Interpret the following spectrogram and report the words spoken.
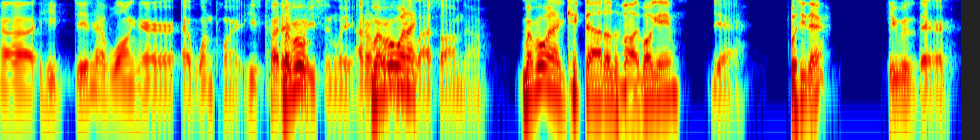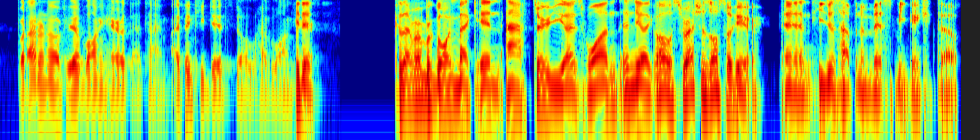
Uh, he did have long hair at one point. He's cut Remember- it recently. I don't remember know when, when I- last saw him though. Remember when I kicked out of the volleyball game? Yeah, Was he there? he was there, but I don't know if he had long hair at that time. I think he did still have long. Hair. He hair. did. Because I remember going back in after you guys won, and you're like, "Oh, Suresh is also here," and he just happened to miss me getting kicked out.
